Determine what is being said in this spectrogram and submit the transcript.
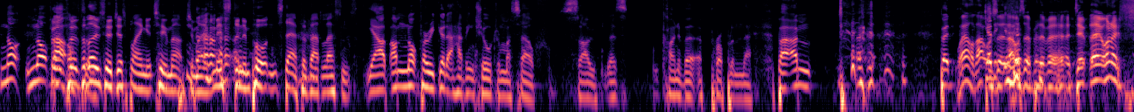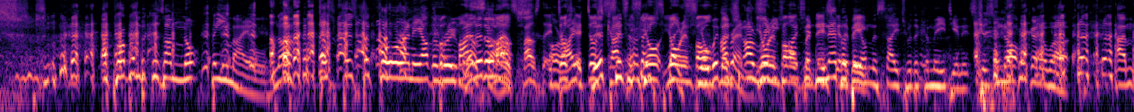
not not for, that for, for those who are just playing it too much, you may have missed an important step of adolescence. Yeah, I'm not very good at having children myself, so there's kind of a, a problem there. But um, but Well, that was a, that was a bit of a, a dip there, wasn't it? a problem because I'm not female. No, just, just before any other rumours. Miles, start. Miles, Miles, it does, right? it does This is your, your space. You're with a involvement, I, friend. I your really, I should is never be be on the stage with a comedian. It's just not going to work. Um,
